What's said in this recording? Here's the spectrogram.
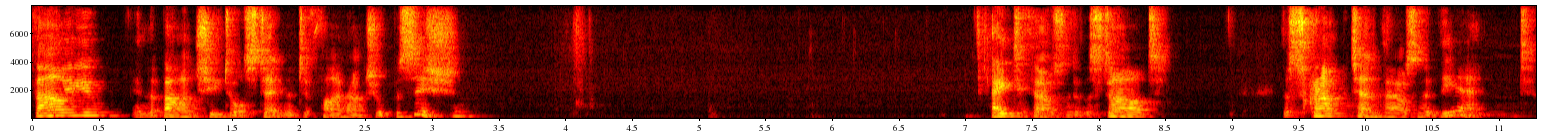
value in the balance sheet or statement of financial position. 80,000 at the start, the scrap 10,000 at the end.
